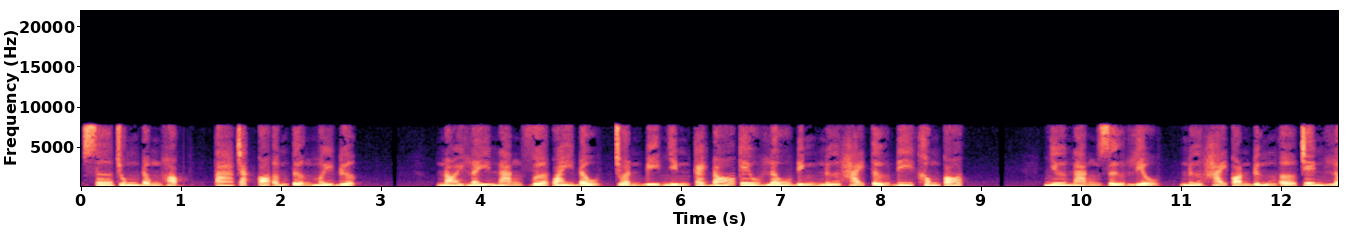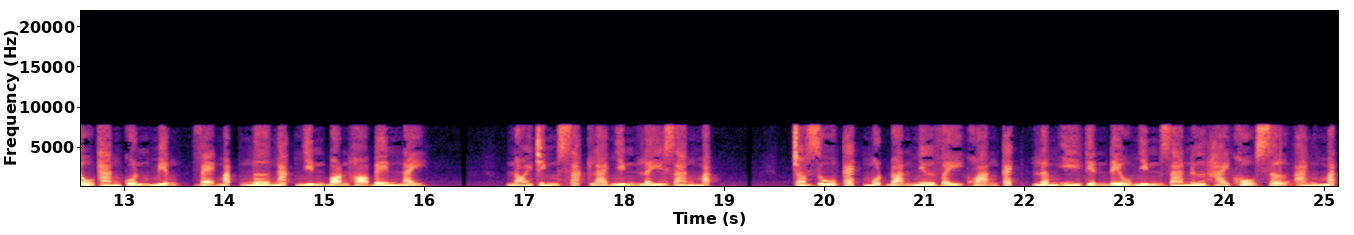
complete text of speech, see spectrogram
sơ trung đồng học, ta chắc có ấn tượng mới được. Nói lấy nàng vừa quay đầu, chuẩn bị nhìn cách đó kêu lâu đình nữ hài tử đi không có. Như nàng dự liệu, nữ hài còn đứng ở trên lầu thang cuốn miệng, vẻ mặt ngơ ngác nhìn bọn họ bên này. Nói chính xác là nhìn lấy giang mặt. Cho dù cách một đoạn như vậy khoảng cách, lâm ý tiện đều nhìn ra nữ hài khổ sở ánh mắt.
